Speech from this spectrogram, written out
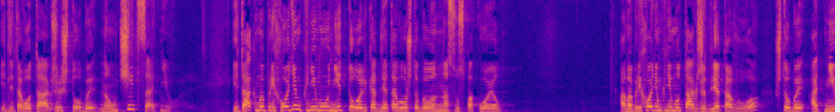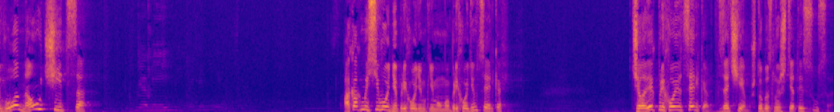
и для того также, чтобы научиться от него. Итак, мы приходим к нему не только для того, чтобы он нас успокоил, а мы приходим к нему также для того, чтобы от него научиться. А как мы сегодня приходим к нему? Мы приходим в церковь. Человек приходит в церковь. Зачем? Чтобы слышать от Иисуса.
